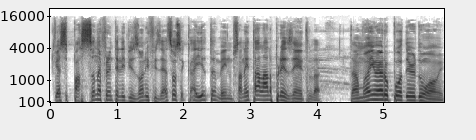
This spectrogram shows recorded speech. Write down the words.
estivesse passando na frente da televisão e fizesse, você caía também. Não precisa nem estar tá lá no presente. Lá. Tamanho era o poder do homem.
